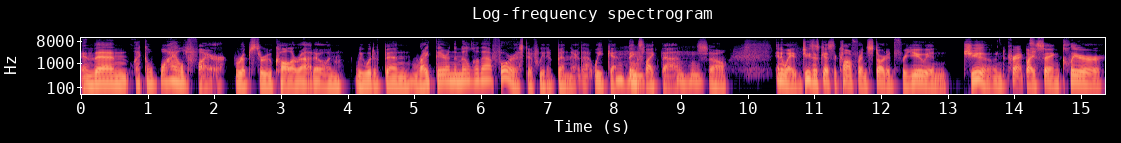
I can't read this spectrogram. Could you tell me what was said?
and then like a wildfire rips through Colorado and we would have been right there in the middle of that forest if we'd have been there that weekend things like that Mhm. so anyway jesus gets the conference started for you in june Correct. by saying clear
